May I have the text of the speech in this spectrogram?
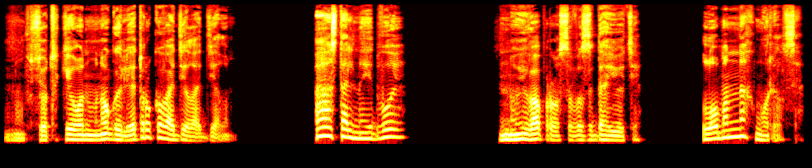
Ну, все таки он много лет руководил отделом. А остальные двое? Ну и вопросы вы задаете. Ломан нахмурился.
